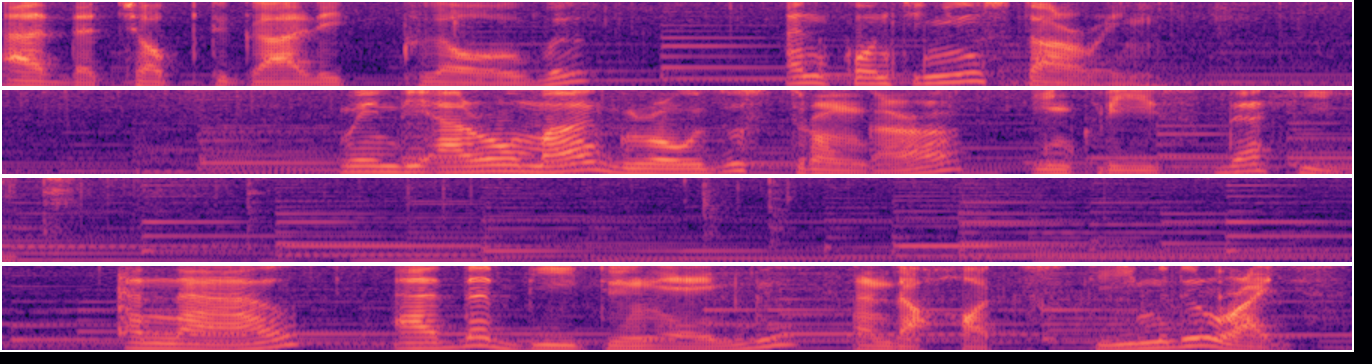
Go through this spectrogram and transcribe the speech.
add the chopped garlic clove and continue stirring. When the aroma grows stronger, increase the heat. And now, add the beaten egg and the hot steamed rice.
